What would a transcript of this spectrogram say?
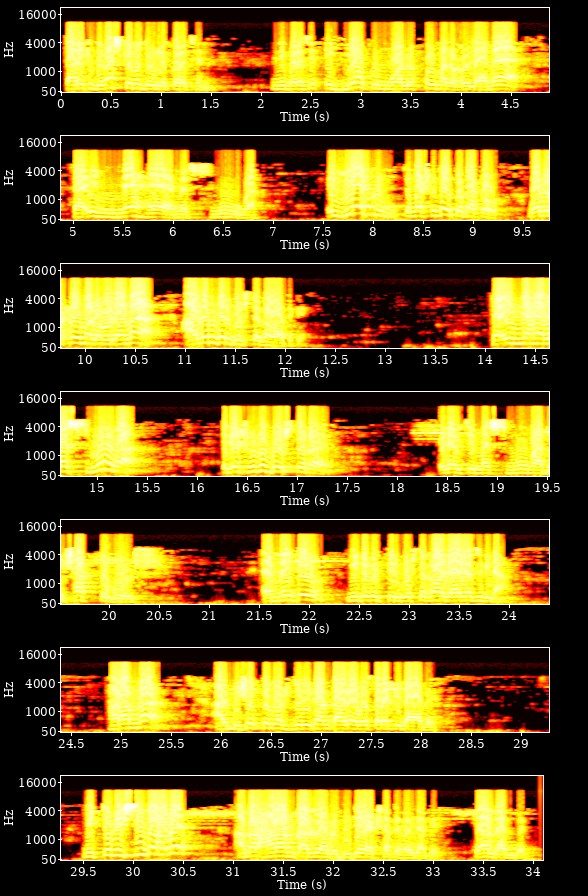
তারিখ দেবাসকে মধ্যে উল্লেখ করেছেন। তিনি বলেছেন ইয়াকুম ওয়াল তোমরা সতর্ক থাকো। ওলামা আলমদের গোষ্ঠ খাওয়া থেকে। এটা শুধু গোষ্ঠ নয়। এটা হচ্ছে মাসমুমা, বিষাক্ত গোষ এমনি তো মৃত ব্যক্তির গোষ্ঠ খাওয়া যায় গেছে কিনা? হারাম না? আর বিষাক্ত গোষ্ঠ যদি খান, তাহলে অবস্থাটা কি দাঁড়াবে? মৃত্যু নিশ্চিত হবে, আবার হারাম কাজও হবে দুটাই একসাথে হয়ে যাবে। খেয়াল রাখবেন।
